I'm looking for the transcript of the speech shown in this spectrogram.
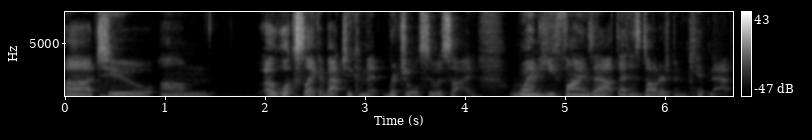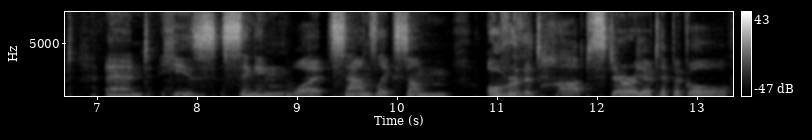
uh, to um, it Uh, looks like about to commit ritual suicide when he finds out that his daughter's been kidnapped, and he's singing what sounds like some over the top stereotypical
